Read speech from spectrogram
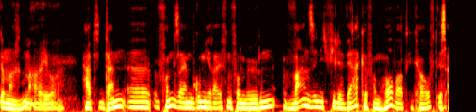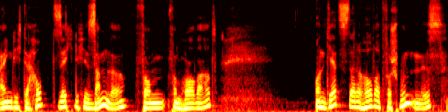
gemacht, Mhm. Mario. Hat dann äh, von seinem Gummireifenvermögen wahnsinnig viele Werke vom Horvath gekauft, ist eigentlich der hauptsächliche Sammler vom, vom Horvath. Und jetzt, da der Horvath verschwunden ist,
